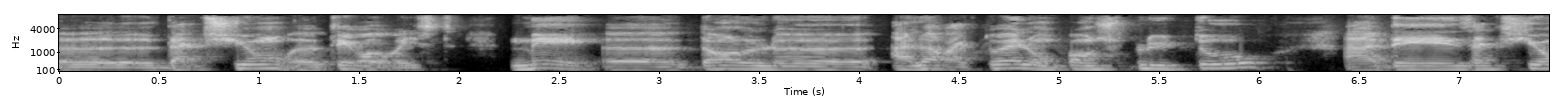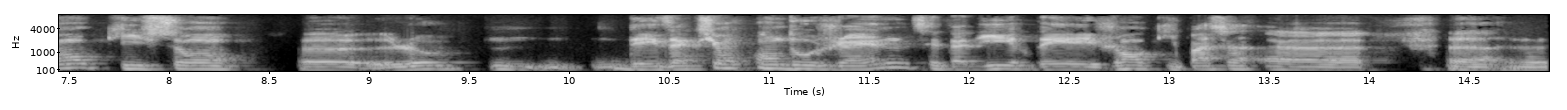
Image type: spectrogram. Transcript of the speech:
euh, d'actions euh, terroristes. Mais dans le, à l'heure actuelle, on pense plutôt à des actions qui sont euh, des actions endogènes, c'est-à-dire des gens qui passent euh, euh,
